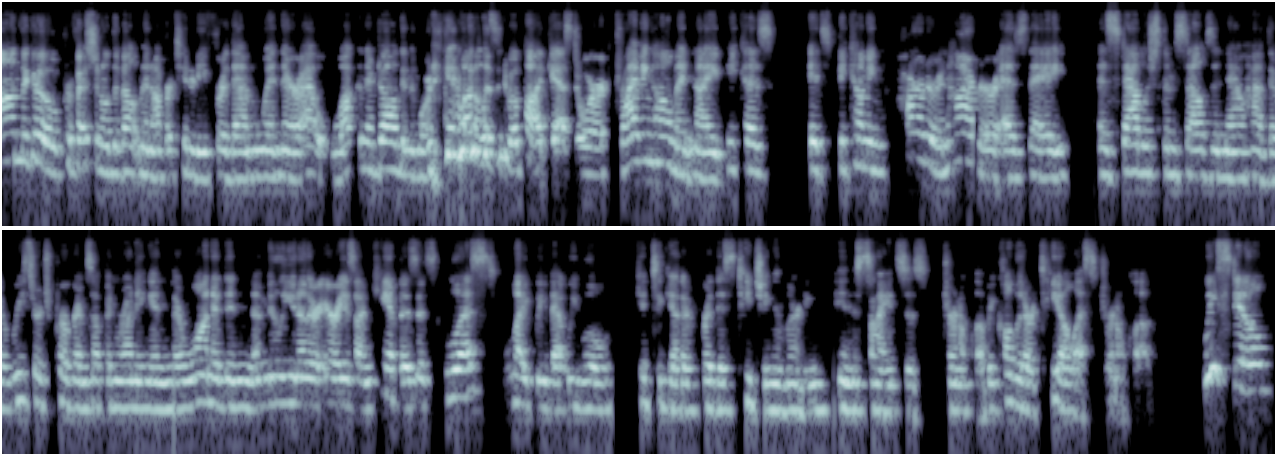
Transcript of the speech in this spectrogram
on the go professional development opportunity for them when they're out walking their dog in the morning and want to listen to a podcast or driving home at night because it's becoming harder and harder as they establish themselves and now have their research programs up and running and they're wanted in a million other areas on campus. It's less likely that we will get together for this teaching and learning in the sciences journal club. We called it our TLS journal club. We still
